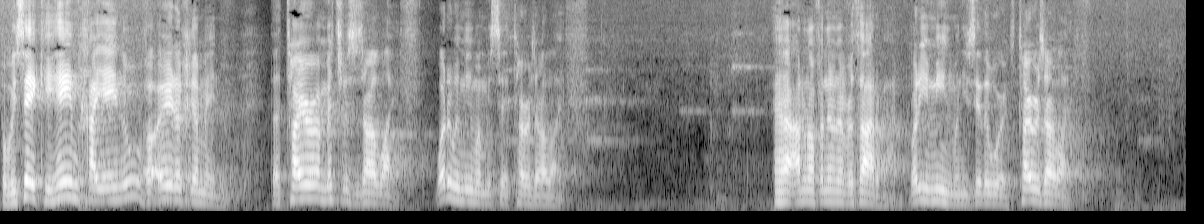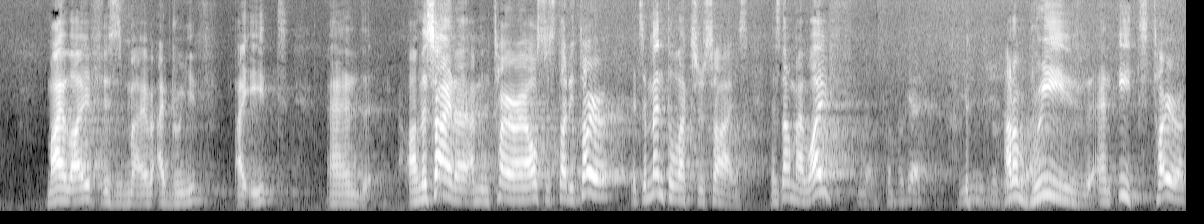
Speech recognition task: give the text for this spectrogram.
But we say Kihem Chayenu Va'oirech Yameinu. That Torah mitzvahs is our life. What do we mean when we say Torah is our life? Uh, I don't know if I've never thought about it. What do you mean when you say the words Torah is our life? My life is my, I breathe, I eat, and on the side, I, I mean, Torah, I also study Torah. It's a mental exercise. It's not my life. No, don't forget. I don't breathe and eat Torah.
